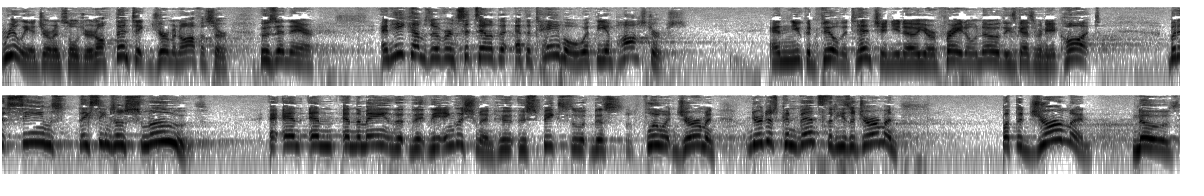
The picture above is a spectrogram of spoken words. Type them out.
really a German soldier, an authentic German officer who's in there. And he comes over and sits down at the, at the table with the imposters. And you can feel the tension, you know, you're afraid, oh no, these guys are going to get caught. But it seems, they seem so smooth. And, and, and the main, the, the, the Englishman who, who speaks this fluent German, you're just convinced that he's a German. But the German knows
